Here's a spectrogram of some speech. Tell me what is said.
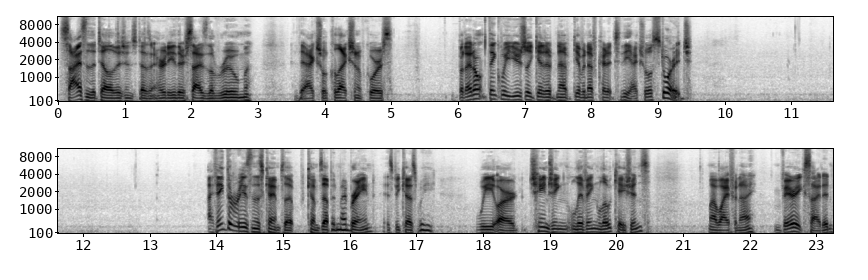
Size of the televisions doesn't hurt either. Size of the room, the actual collection, of course. But I don't think we usually get enough, give enough credit to the actual storage. I think the reason this comes up comes up in my brain is because we we are changing living locations my wife and I. I'm very excited.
